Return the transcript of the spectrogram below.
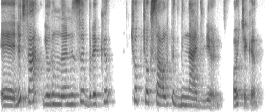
E, lütfen yorumlarınızı bırakın. Çok çok sağlıklı günler diliyorum. Hoşçakalın.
